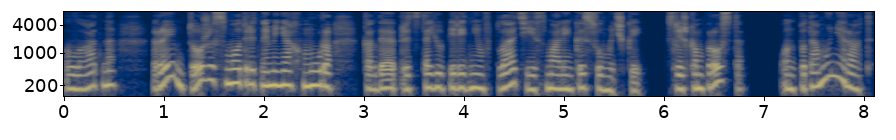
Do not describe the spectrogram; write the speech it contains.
Ладно, Рэйм тоже смотрит на меня хмуро, когда я предстаю перед ним в платье и с маленькой сумочкой. Слишком просто? Он потому не рад?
